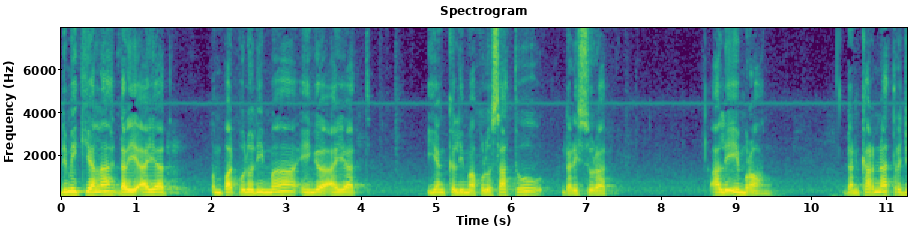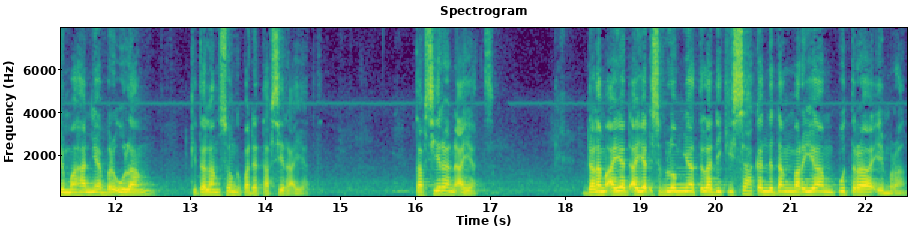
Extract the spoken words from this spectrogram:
Demikianlah dari ayat 45 hingga ayat yang ke-51 dari surat Ali Imran. Dan karena terjemahannya berulang, kita langsung kepada tafsir ayat. Tafsiran ayat. Dalam ayat-ayat sebelumnya telah dikisahkan tentang Maryam putra Imran.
